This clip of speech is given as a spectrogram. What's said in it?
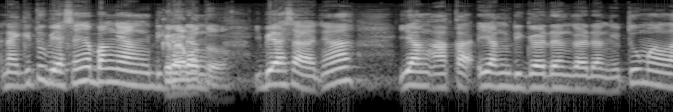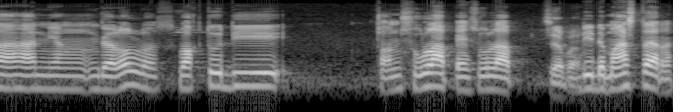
Nah, gitu biasanya Bang yang Kenapa digadang tuh? biasanya yang aka, yang digadang-gadang itu malahan yang enggak lolos. Waktu di Con Sulap ya, Sulap. Siapa? Di The Master.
